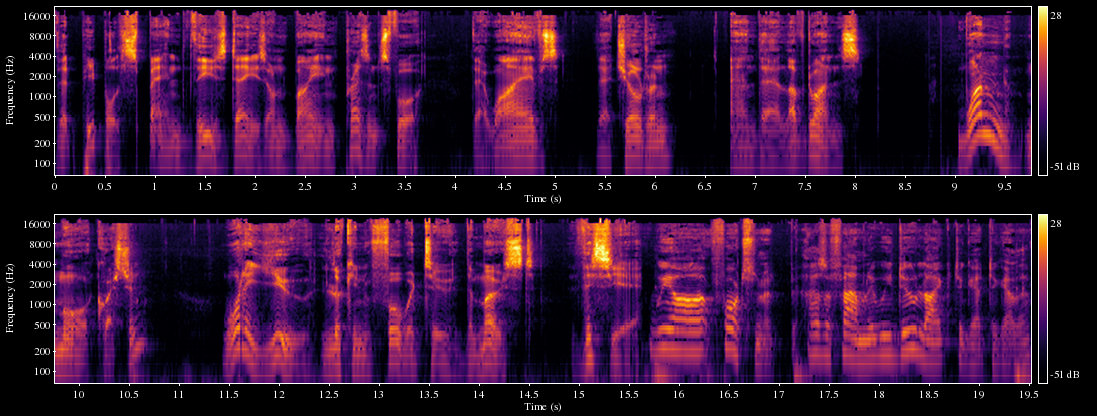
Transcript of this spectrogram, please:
that people spend these days on buying presents for their wives, their children, and their loved ones. One more question. What are you looking forward to the most this year? We are fortunate. As a family, we do like to get together.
